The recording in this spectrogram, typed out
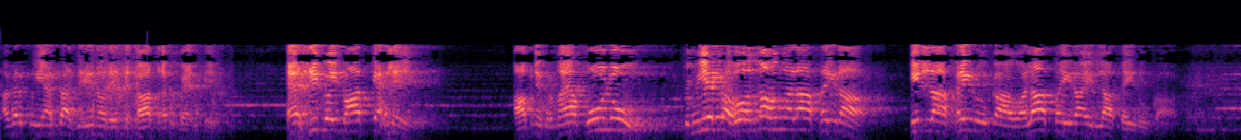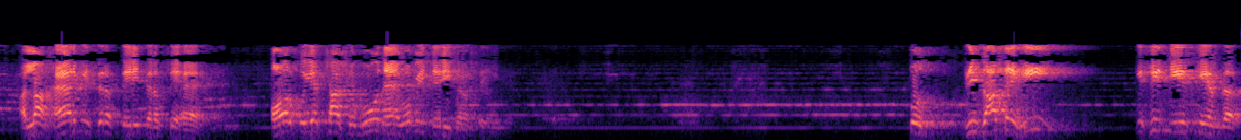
اگر کوئی ایسا ذہن اور احتجاج رکھ بیٹھے ایسی کوئی بات کہہ لے۔ آپ نے فرمایا بولو تم یہ کہو اللہ اللہ خیرا اللہ خیرو کا ولا خیرا اللہ خیرو کا اللہ خیر بھی صرف تیری طرف سے ہے اور کوئی اچھا شگون ہے وہ بھی تیری طرف سے ہی تو ذاتے ہی کسی چیز کے اندر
